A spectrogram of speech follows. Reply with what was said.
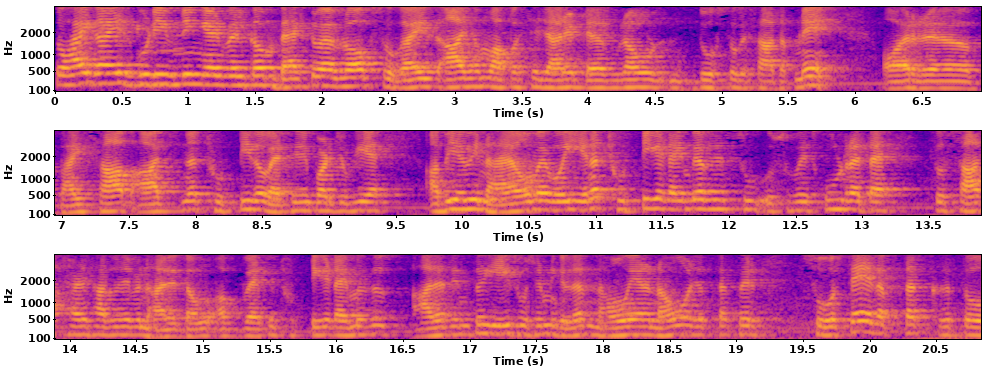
तो hi guys good evening and welcome back to blog so guys आज हम वापस से जा रहे हैं टर्फ ग्राउंड दोस्तों के साथ अपने। और भाई साहब, आज ना छुट्टी तो वैसे भी पड़ चुकी है। अभी अभी नहाया हूँ मैं, वही है ना, छुट्टी के टाइम पे अब सुबह स्कूल रहता है तो सात, साढ़े सात बजे मैं नहा लेता हूँ। अब वैसे छुट्टी के टाइम में तो आधा दिन तो यही सोचने में निकल जाता नहाओ या नहाओ और जब तक फिर सोचते हैं, तब तक तो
